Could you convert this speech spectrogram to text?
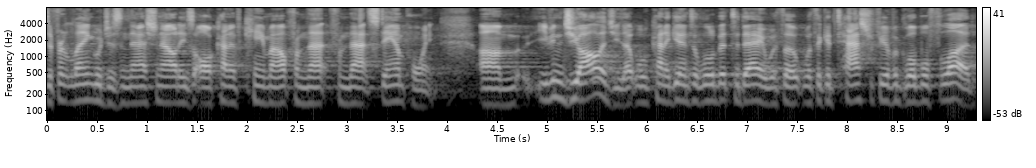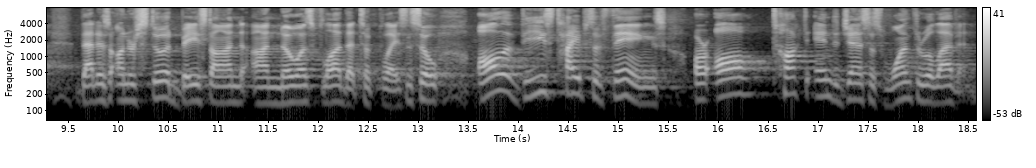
different languages and nationalities all kind of came out from that, from that standpoint. Um, even geology, that we'll kind of get into a little bit today with a, with a catastrophe of a global flood, that is understood based on, on Noah's flood that took place. And so all of these types of things are all tucked into Genesis 1 through 11.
